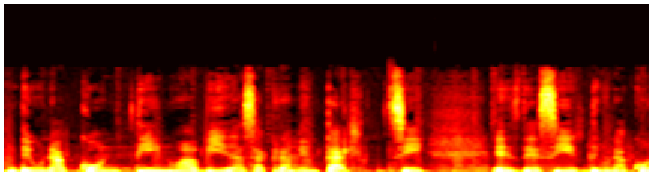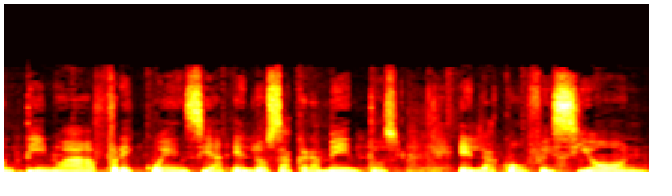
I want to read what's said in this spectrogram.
de una continua vida sacramental, ¿sí? Es decir, de una continua frecuencia en los sacramentos, en la confesión,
